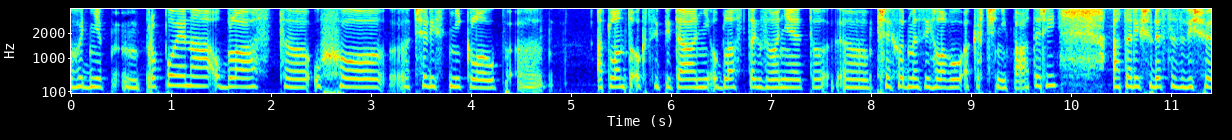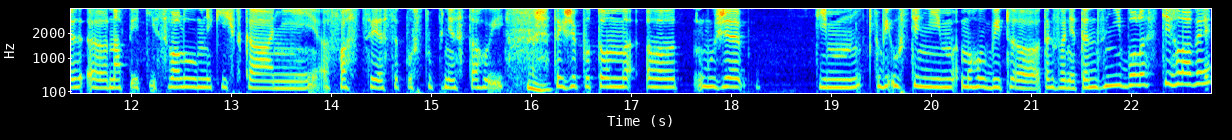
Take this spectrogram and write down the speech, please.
hodně mm, propojená oblast ucho, čelistní kloub, eh, atlanto-occipitální oblast, takzvaně to eh, přechod mezi hlavou a krční páteří. A tady všude se zvyšuje eh, napětí svalů, měkkých tkání, fascie se postupně stahují. Hmm. Takže potom může tím vyústěním mohou být takzvaně tenzní bolesti hlavy,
